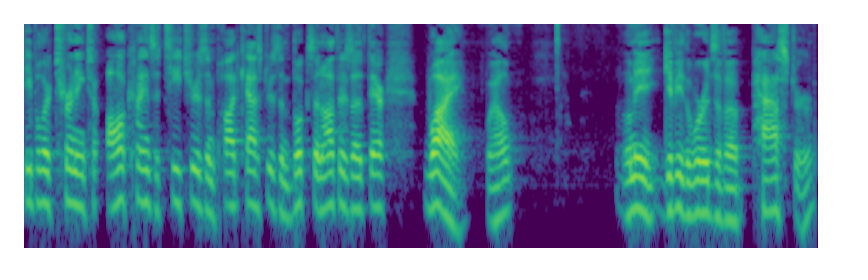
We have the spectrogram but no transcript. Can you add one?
People are turning to all kinds of teachers and podcasters and books and authors out there. Why? Well, let me give you the words of a pastor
